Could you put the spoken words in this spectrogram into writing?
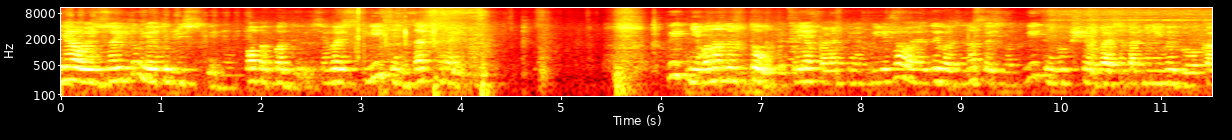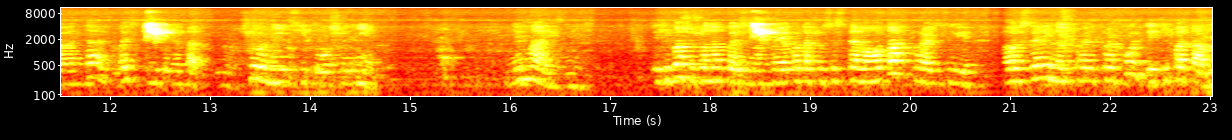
Я ось зайду, я тобі скину. Папа подивися, весь квітень закритий. Квітні вона не втовпиться. Я перед тим як виїжджала, я дивилася, написано квітень, взагалі весь так мені вибило календар, весь квітень так, чорні ці, того що ні. Немає змісту. І Хіба що, написано, що як отак, що система отак працює, а все рівно при- приходьте, типа там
